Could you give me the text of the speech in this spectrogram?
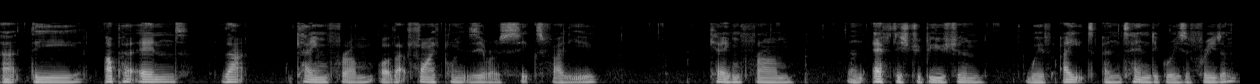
At the upper end that came from, or that 5.06 value came from an F distribution with 8 and 10 degrees of freedom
